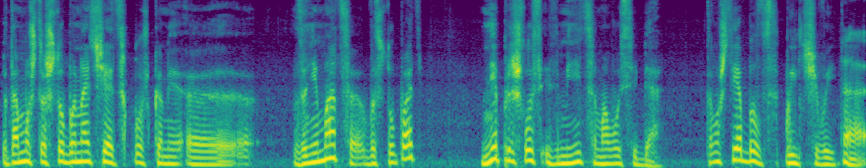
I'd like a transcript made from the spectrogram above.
Потому что, чтобы начать с кошками э, заниматься, выступать, мне пришлось изменить самого себя. Потому что я был вспыльчивый, Да.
